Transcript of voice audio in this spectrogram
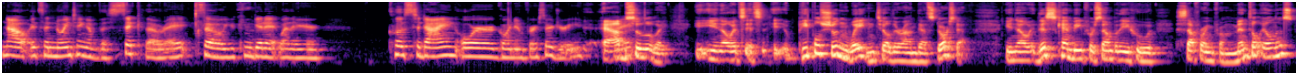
Now, it's anointing of the sick, though, right? So you can get it whether you're close to dying or going in for surgery. Absolutely. Right? You know, it's it's it, people shouldn't wait until they're on death's doorstep. You know, this can be for somebody who suffering from mental illness.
